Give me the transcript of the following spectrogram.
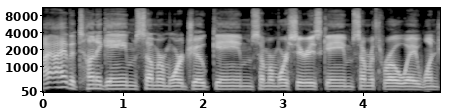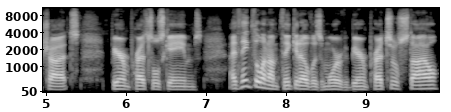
I, I have a ton of games. Some are more joke games. Some are more serious games. Some are throwaway one shots, beer and pretzels games. I think the one I'm thinking of was more of a beer and pretzel style,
